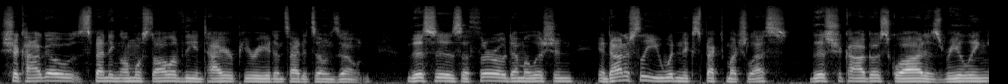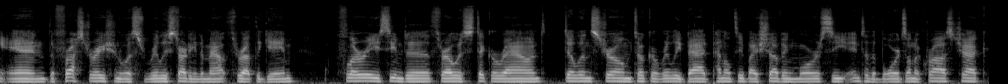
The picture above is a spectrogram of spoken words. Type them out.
Chicago spending almost all of the entire period inside its own zone. This is a thorough demolition, and honestly, you wouldn't expect much less. This Chicago squad is reeling, and the frustration was really starting to mount throughout the game. Fleury seemed to throw his stick around. Dylan Strome took a really bad penalty by shoving Morrissey into the boards on a cross check.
